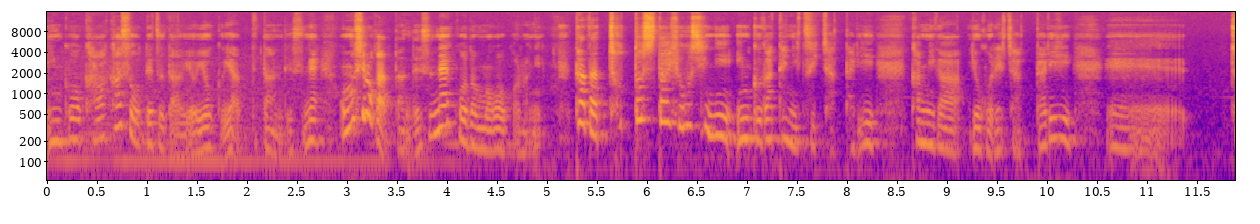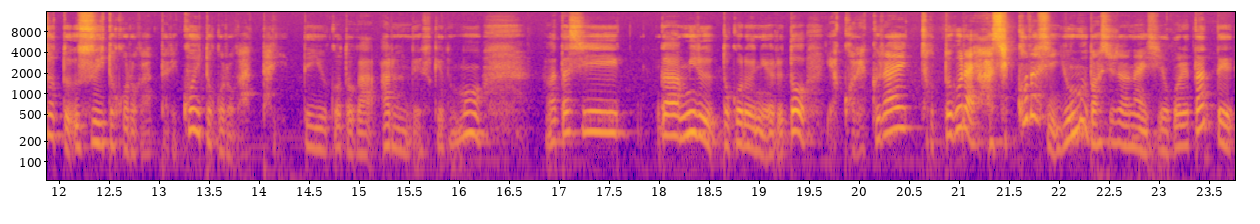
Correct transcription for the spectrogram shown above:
インクを乾かすお手伝いをよくやってたんですね。面白かったんですね子供心に。ただちょっとした拍子にインクが手についちゃったり紙が汚れちゃったり、えー、ちょっと薄いところがあったり濃いところがあったりっていうことがあるんですけども私が見るところによるといやこれくらいちょっとぐらい端っこだし読む場所じゃないし汚れたって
